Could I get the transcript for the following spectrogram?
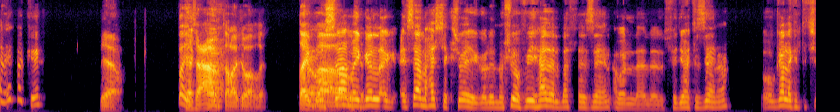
يعني أوكي. يا طيب كاس العالم آه، ترى اجواء غير. طيب آه أسامة وش... يقول أسامة حشك شوي يقول إنه شوف في هذا البث الزين ال- الفيديوهات الزينة وقال لك تش-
